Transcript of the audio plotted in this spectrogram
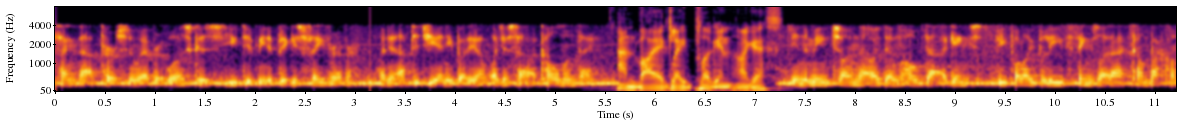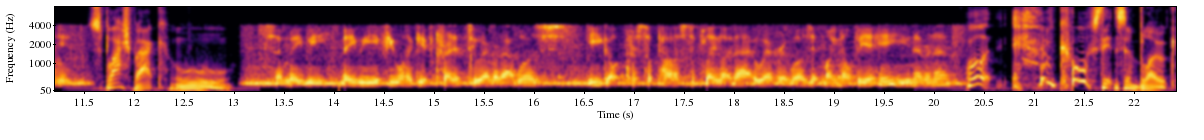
to thank that person, whoever it was, because you did me the biggest favour ever. I didn't have to G anybody up, I just had to calm them down. and buy a Glade plug-in, I guess. In the meantime, that I don't hold that against people, I believe things like that come back on you. Splashback, ooh. So maybe, maybe if you want to give credit to whoever that was, he got Crystal Palace to play like that, whoever it was, it might not be a he, you never know. Well, of course it's a bloke.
